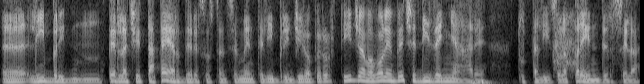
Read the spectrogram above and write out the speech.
eh, libri mh, per la città, perdere sostanzialmente libri in giro per Ortigia, ma vuole invece disegnare tutta l'isola, prendersela.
